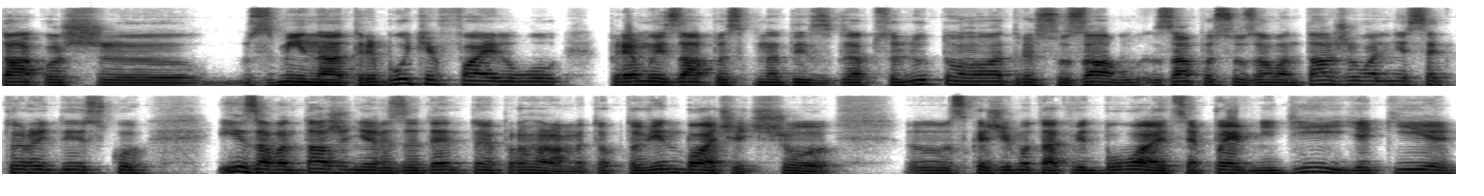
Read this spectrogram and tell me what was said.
також е, зміна атрибутів файлу, прямий запуск на диск з абсолютного адресу, запису завантажувальні сектори диску і завантаження резидентної програми. Тобто він бачить, що, е, скажімо так, відбуваються певні дії, які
